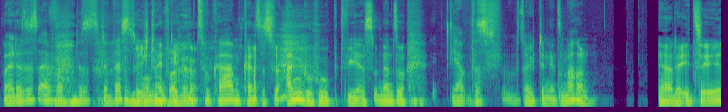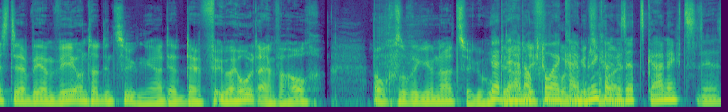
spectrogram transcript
Weil das ist einfach, das ist der beste. Moment, den du im Zug haben kannst, dass du angehupt wirst und dann so, ja, was soll ich denn jetzt machen? Ja, der ICE ist der BMW unter den Zügen, ja. Der, der überholt einfach auch, auch so Regionalzüge. Hupt ja, der an, hat auch vorher keinen Blinker gesetzt, gar nichts. Der,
